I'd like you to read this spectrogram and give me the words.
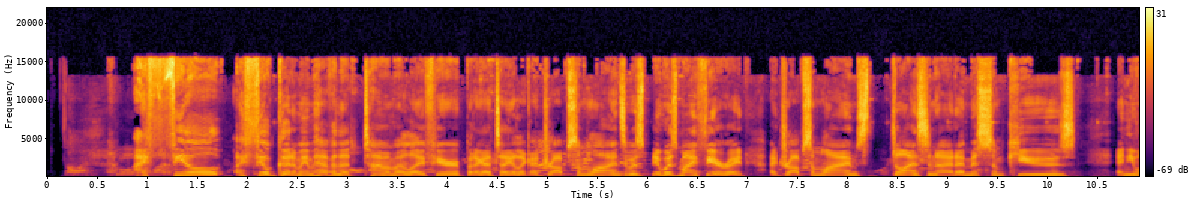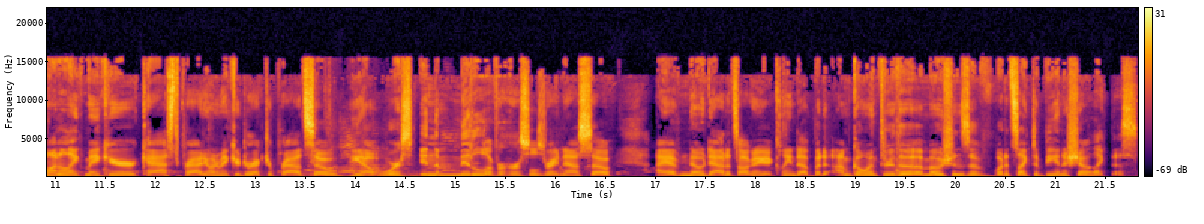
I feel I feel good. I mean, I'm having the time of my life here, but I got to tell you, like, I dropped some lines. It was it was my fear, right? I dropped some lines, the lines tonight. I missed some cues, and you want to like make your cast proud. You want to make your director proud. So you know, we're in the middle of rehearsals right now, so I have no doubt it's all going to get cleaned up. But I'm going through the emotions of what it's like to be in a show like this.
